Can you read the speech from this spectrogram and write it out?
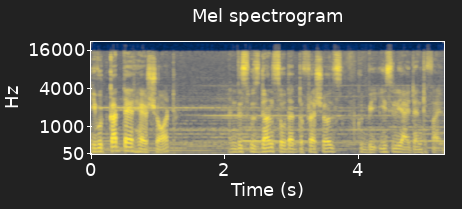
he would cut their hair short, and this was done so that the freshers could be easily identified.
